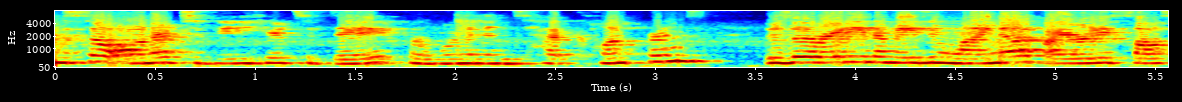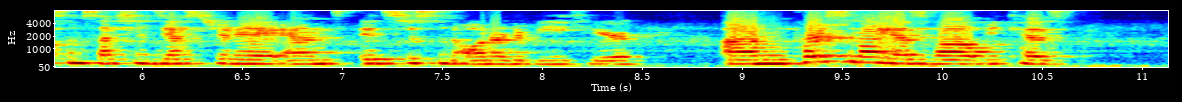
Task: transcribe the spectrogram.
I'm so honored to be here today for Women in Tech Conference. There's already an amazing lineup. I already saw some sessions yesterday, and it's just an honor to be here. Um, personally as well, because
